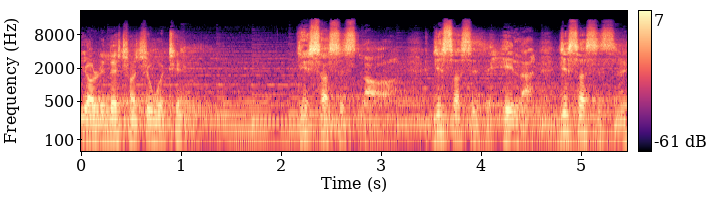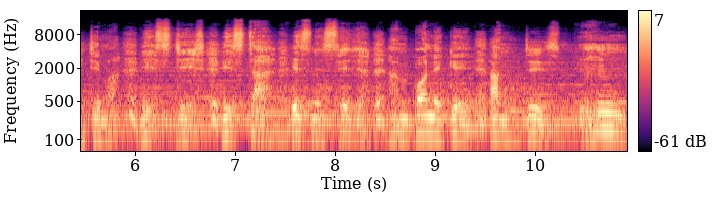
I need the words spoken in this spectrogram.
your relationship with Him. Jesus is Lord. Jesus is the healer. Jesus is redeemer. He's this, he's that, he's the savior. I'm born again. I'm this.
